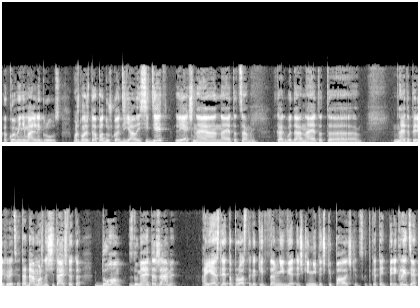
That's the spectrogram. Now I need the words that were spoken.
какой минимальный груз? Может положить туда подушку, одеяло и сидеть, лечь на, на этот самый, как бы, да, на этот, э, на это перекрытие. Тогда можно считать, что это дом с двумя этажами – а если это просто какие-то там не веточки, ниточки, палочки, так это перекрытие,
